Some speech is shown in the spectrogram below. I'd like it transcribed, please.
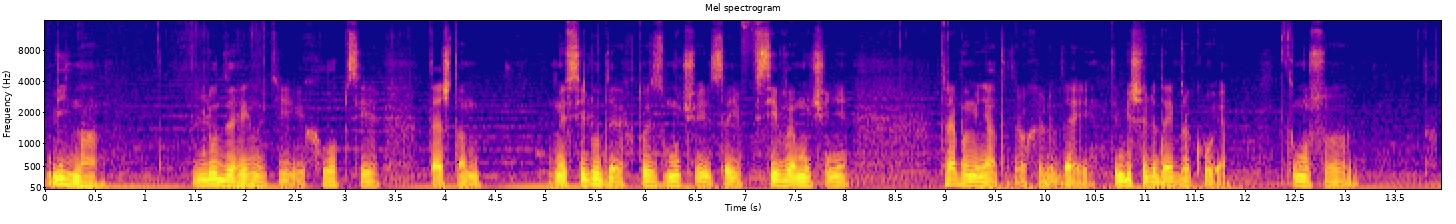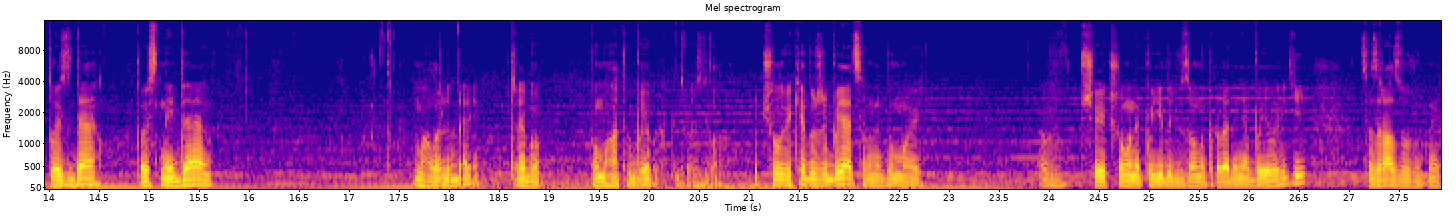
Війна. Люди гинуть, і хлопці теж там не всі люди, хтось змучується і всі вимучені. Треба міняти трохи людей. Тим більше людей бракує. Тому що хтось йде, хтось не йде. Мало людей. Треба допомагати в бойових підрозділах. Чоловіки дуже бояться, вони думають, що якщо вони поїдуть в зону проведення бойових дій, це зразу в них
